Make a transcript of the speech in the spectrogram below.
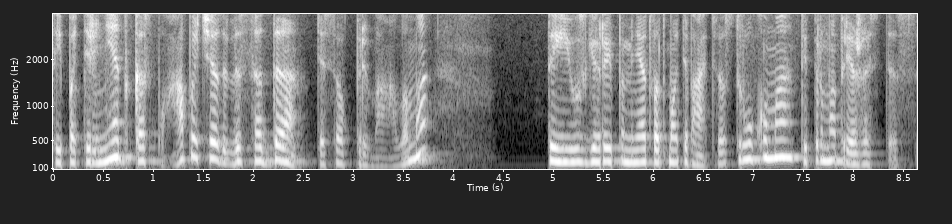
Tai patirinėti, kas po apačia, visada tiesiog privaloma. Tai jūs gerai paminėt vat, motivacijos trūkumą, tai pirma priežastis.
